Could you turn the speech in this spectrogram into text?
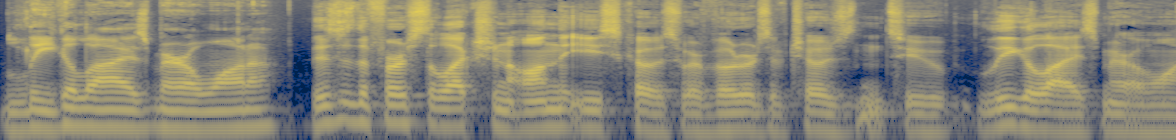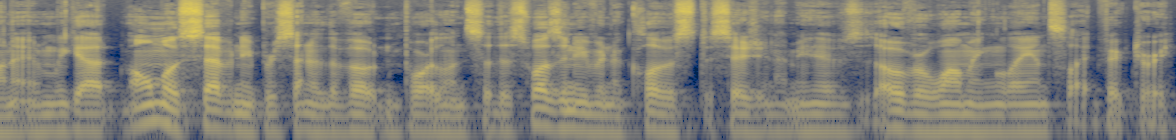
legalize marijuana? This is the first election on the East Coast where voters have chosen to legalize marijuana, and we got almost seventy percent of the vote in Portland. So this wasn't even a close decision. I mean, it was an overwhelming landslide victory.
